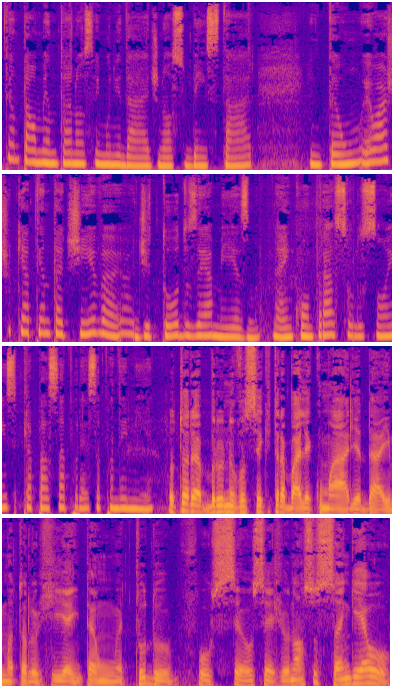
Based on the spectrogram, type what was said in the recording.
Tentar aumentar nossa imunidade, nosso bem-estar. Então, eu acho que a tentativa de todos é a mesma, né? encontrar soluções para passar por essa pandemia. Doutora Bruna, você que trabalha com a área da hematologia, então é tudo, ou seja, o nosso sangue é o,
